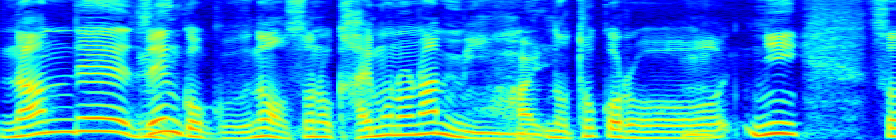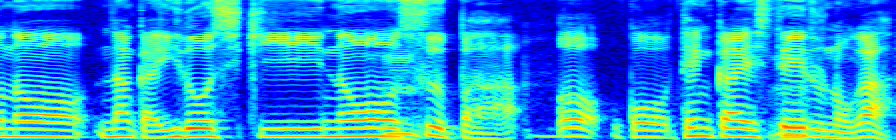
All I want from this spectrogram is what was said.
なんで全国のその買い物難民のところに、そのなんか移動式のスーパーをこう展開しているのが、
